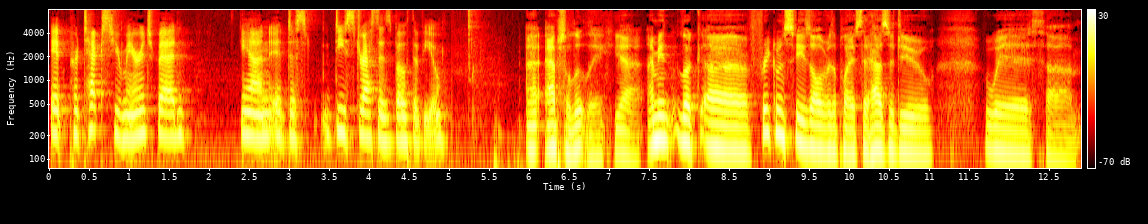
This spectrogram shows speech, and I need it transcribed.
it protects your marriage bed, and it just de stresses both of you. Uh, absolutely. Yeah. I mean, look, uh, frequencies all over the place that has to do with um,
